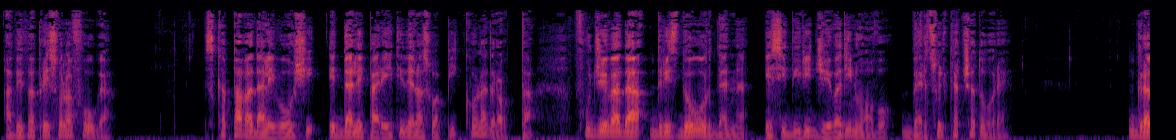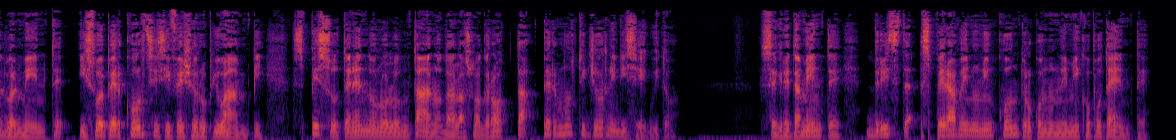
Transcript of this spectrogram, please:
aveva preso la fuga. Scappava dalle voci e dalle pareti della sua piccola grotta, fuggeva da Drisdourden e si dirigeva di nuovo verso il cacciatore. Gradualmente i suoi percorsi si fecero più ampi, spesso tenendolo lontano dalla sua grotta per molti giorni di seguito. Segretamente Drist sperava in un incontro con un nemico potente,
